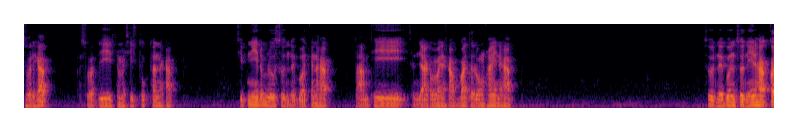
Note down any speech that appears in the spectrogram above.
สวัสดีครับ สวัสดีสมาชิกทุกท่านนะครับ คลิปนี้เรามาดูสูตรหน่วยบวชกันนะครับ ตามที่สัญญากันไว้นะครับ ว่าจะลงให้นะครับ สูตรหน่วยบนสูตรนี้นะครับ ก็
